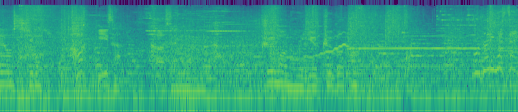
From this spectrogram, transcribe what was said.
風を知れ。いざ風の歌雲の行くごと。戻りなさい。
